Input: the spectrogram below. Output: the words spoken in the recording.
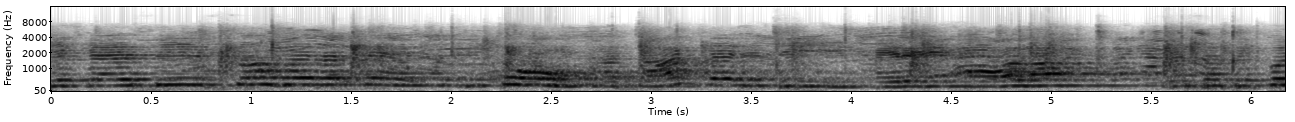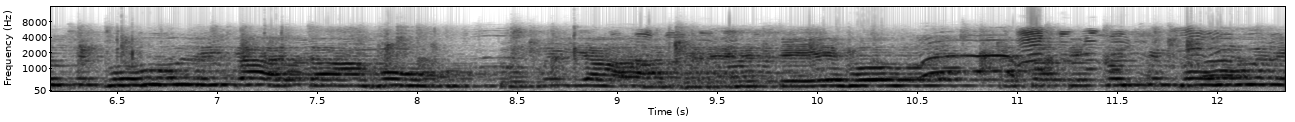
ये कैसी सोहरत मुझको? अता कर दी मेरे मौला। मैं सब कुछ भूल जाता हूँ, तुम याद रहते हो। मैं सब कुछ भूल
